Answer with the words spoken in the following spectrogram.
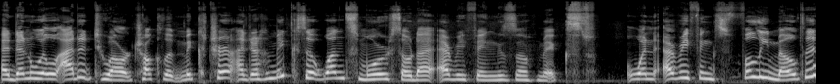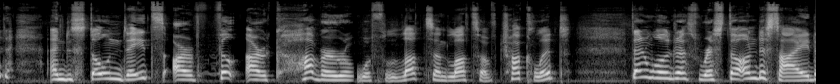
and then we'll add it to our chocolate mixture and just mix it once more so that everything's uh, mixed. When everything's fully melted and the stone dates are fil- are covered with lots and lots of chocolate, then we'll just rest it on the side.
